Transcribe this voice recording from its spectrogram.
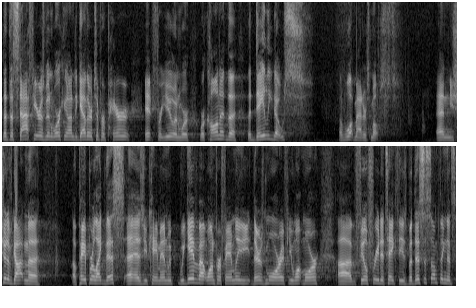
that the staff here has been working on together to prepare it for you, and we're, we're calling it the, the daily dose of what matters most. And you should have gotten a, a paper like this as you came in. We, we gave about one per family. There's more if you want more. Uh, feel free to take these. But this is something that's,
